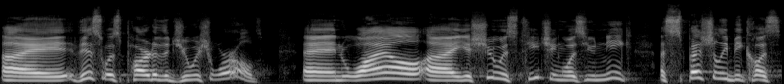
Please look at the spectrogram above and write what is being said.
uh, this was part of the Jewish world. And while Yeshua's teaching was unique, especially because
